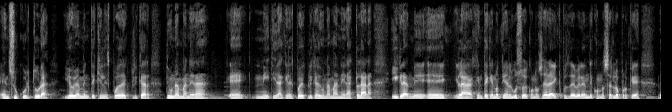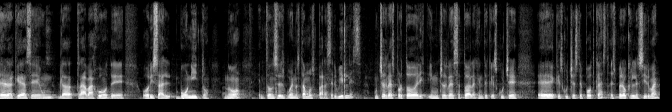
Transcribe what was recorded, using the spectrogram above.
en su cultura y obviamente que les pueda explicar de una manera eh, nítida, que les puede explicar de una manera clara. Y créanme, eh, la gente que no tiene el gusto de conocer a Ike, pues deberían de conocerlo porque de verdad que hace un trabajo de Orizal bonito, ¿no? Entonces, bueno, estamos para servirles. Muchas gracias por todo, Eric, y muchas gracias a toda la gente que escuche, eh, que escuche este podcast. Espero que les sirvan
